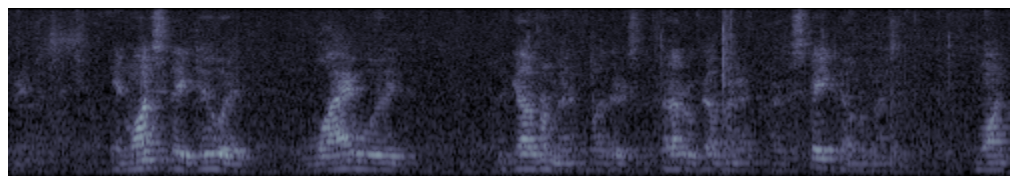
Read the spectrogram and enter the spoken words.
agreement. And once they do it, why would the government, whether it's the federal government or the state government, want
